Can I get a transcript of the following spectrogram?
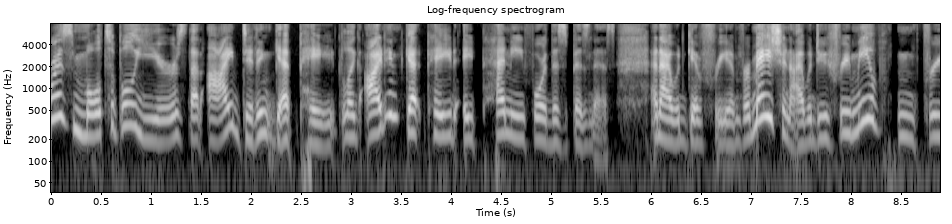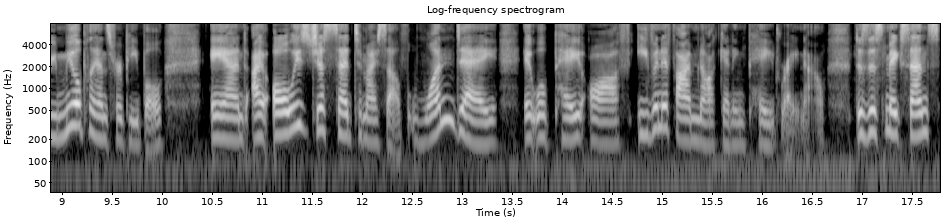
was multiple years that I didn't get paid. Like I didn't get paid a penny for this business. And I would give free information. I would do free meal mm, free meal plans for people. And I always just said to myself, one day it will pay off even if I'm not getting paid right now. Does this make sense?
